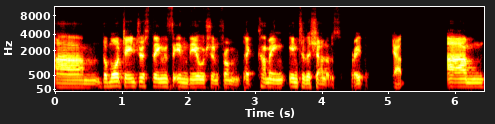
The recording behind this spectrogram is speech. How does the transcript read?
um the more dangerous things in the ocean from like coming into the shallows right Yeah. um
